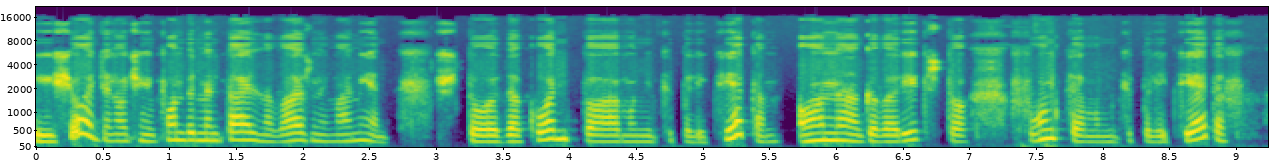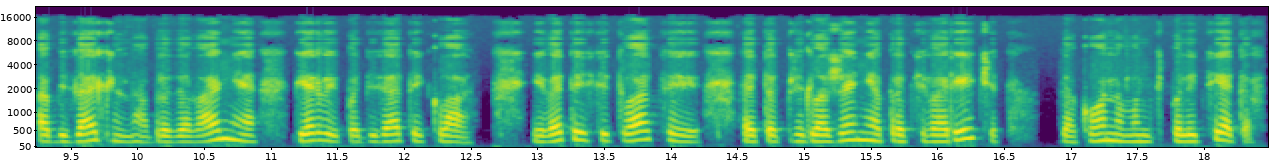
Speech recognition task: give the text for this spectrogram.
И еще один очень фундаментально важный момент, что закон по муниципалитетам, он э, говорит, что функция муниципалитетов обязательно образование первый по девятый класс. И в этой ситуации это предложение противоречит закону муниципалитетов.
